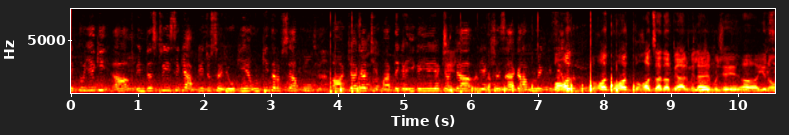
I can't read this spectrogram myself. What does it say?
एक तो ये कि इंडस्ट्री से के आपके जो सहयोगी हैं उनकी तरफ़ से आपको क्या क्या बातें कही गई हैं या क्या क्या रिएक्शन आया? अगर आप हमें बहुत बहुत बहुत बहुत ज़्यादा प्यार मिला है मुझे यू नो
